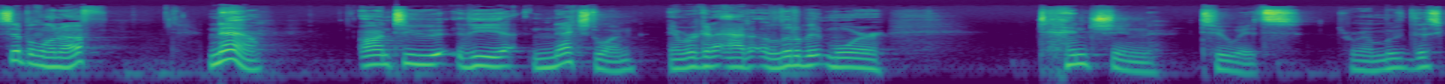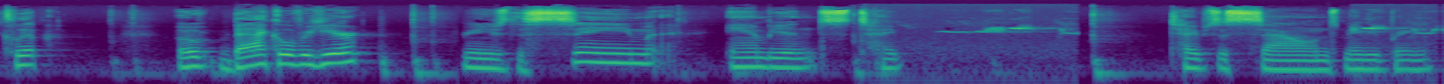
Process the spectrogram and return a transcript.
Simple enough. Now, on to the next one, and we're going to add a little bit more tension to it. We're to move this clip over, back over here. We're to use the same ambience type types of sounds. Maybe bring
